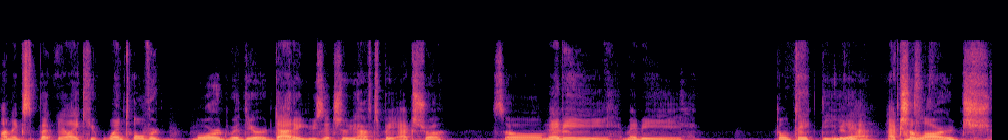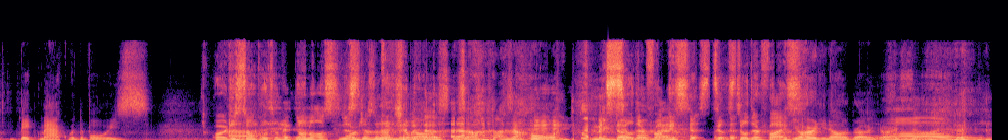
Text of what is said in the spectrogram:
unexpected, like you went overboard with your data usage, so you have to pay extra. So maybe maybe don't take the uh, extra large Big Mac with the boys, or just don't uh, go to McDonald's. or just go to chill with them. McDonald's as a, as a whole. And, and steal their fries. Steal, steal their fries. You already know, bro. You already know.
